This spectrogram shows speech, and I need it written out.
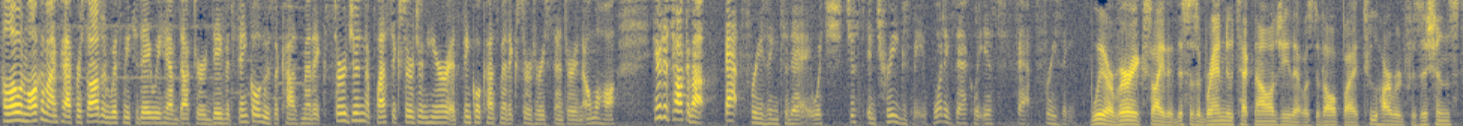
Hello and welcome. I'm Pat Prasad, and with me today we have Dr. David Finkel, who's a cosmetic surgeon, a plastic surgeon here at Finkel Cosmetic Surgery Center in Omaha. Here to talk about fat freezing today, which just intrigues me. What exactly is fat freezing? We are very excited. This is a brand new technology that was developed by two Harvard physicians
